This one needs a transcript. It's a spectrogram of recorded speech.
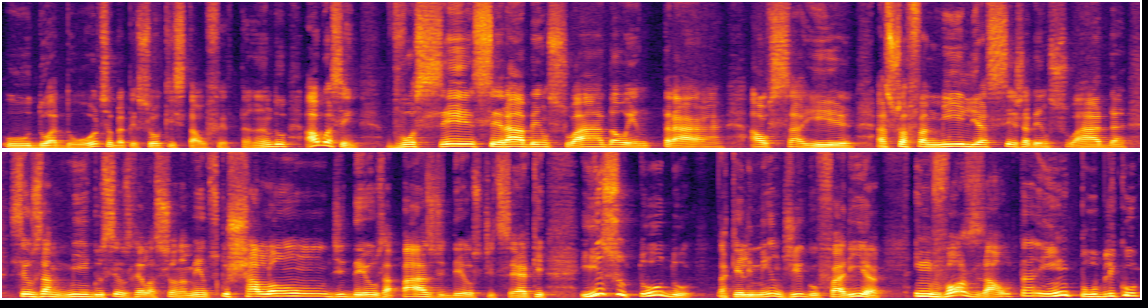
o doador, sobre a pessoa que está ofertando, algo assim. Você será abençoado ao entrar, ao sair, a sua família seja abençoada, seus amigos, seus relacionamentos, que o shalom de Deus, a paz de Deus te cerque. E isso tudo aquele mendigo faria em voz alta e em público,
